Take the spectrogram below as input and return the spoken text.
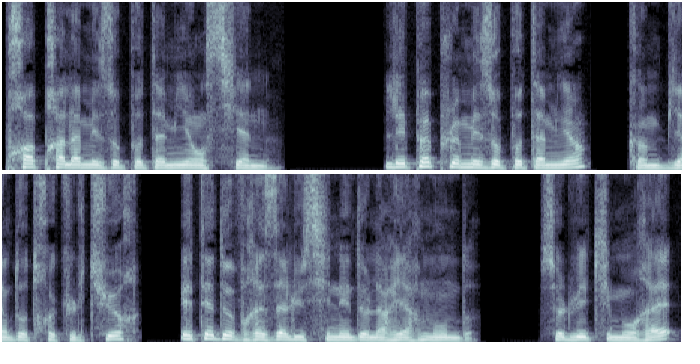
propres à la Mésopotamie ancienne. Les peuples mésopotamiens, comme bien d'autres cultures, étaient de vrais hallucinés de l'arrière-monde. Celui qui mourait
